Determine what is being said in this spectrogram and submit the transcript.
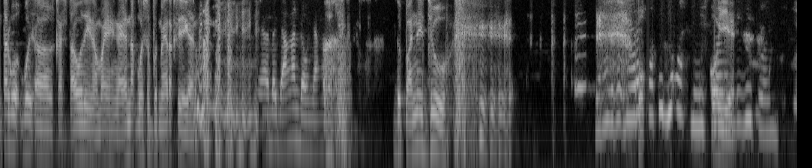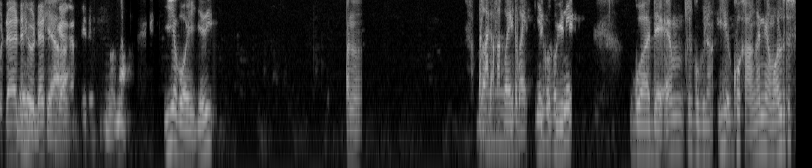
ntar gue gue eh, kasih tahu deh namanya nggak enak gue sebut merek sih kan Ya udah jangan dong, jangan. depannya Joe merek tapi dia masih Oh, iya. udah gitu. deh, udah ngerti deh. Nah, iya boy jadi berlagak fuckboy gitu boy jadi gue begini gue DM terus gue bilang iya gue kangen ya sama lu terus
